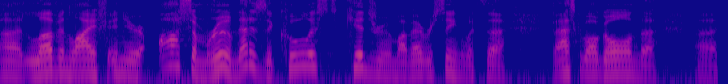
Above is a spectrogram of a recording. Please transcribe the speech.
uh, loving life in your awesome room. That is the coolest kids' room I've ever seen with the basketball goal and the uh,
